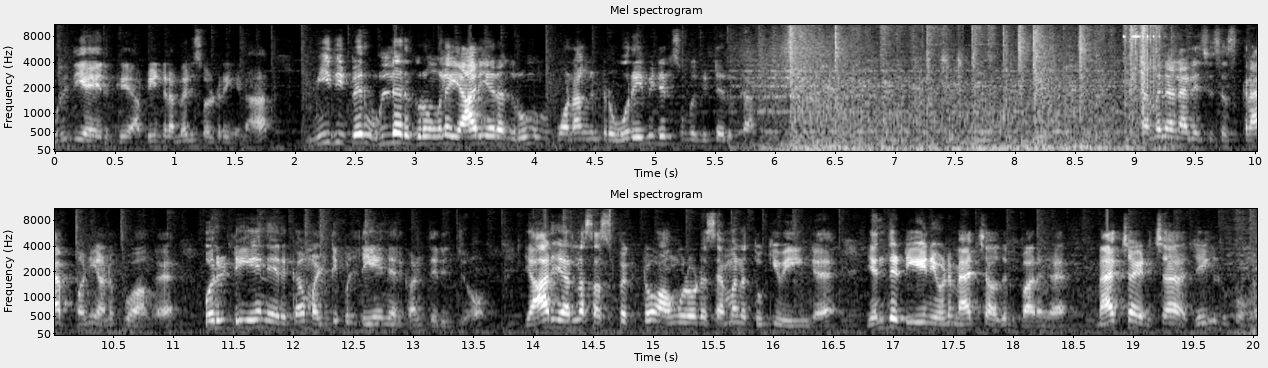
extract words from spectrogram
உறுதியாக இருக்கு அப்படின்ற மாதிரி சொல்றீங்கன்னா மீதி பேர் உள்ள இருக்கிறவங்கள யார் யார் அந்த ரூமுக்கு போனாங்கன்ற ஒரு எவிடன்ஸ் உங்ககிட்ட இருக்கா? செமன் அனாலிசிஸை ஸ்கிராப் பண்ணி அனுப்புவாங்க. ஒரு டிஎன்ஏ இருக்கா மல்டிபிள் டிஎன்ஏ இருக்கான்னு தெரிஞ்சிடும் யார் யாரெல்லாம் சஸ்பெக்டோ அவங்களோட செமனை தூக்கி வைங்க. எந்த டிஎன்ஏயோட மேட்ச் ஆகுதுன்னு பாருங்க. மேட்ச் ஆயிடுச்சா ஜெயிலுக்கு போங்க.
